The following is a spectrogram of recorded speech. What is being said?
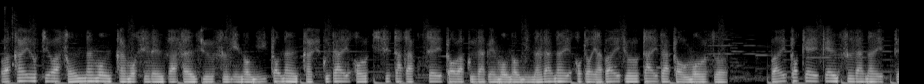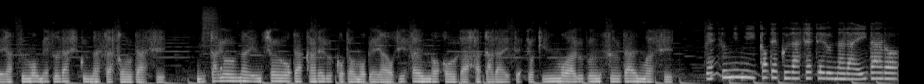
若いうちはそんなもんかもしれんが30過ぎのニートなんか宿題放置した学生とは比べ物にならないほどヤバい状態だと思うぞ。バイト経験すらないってやつも珍しくなさそうだし、似たような印象を抱かれる子供部やおじさんの方が働いて貯金もある分数段増し。別にニートで暮らせてるならいいだろ。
